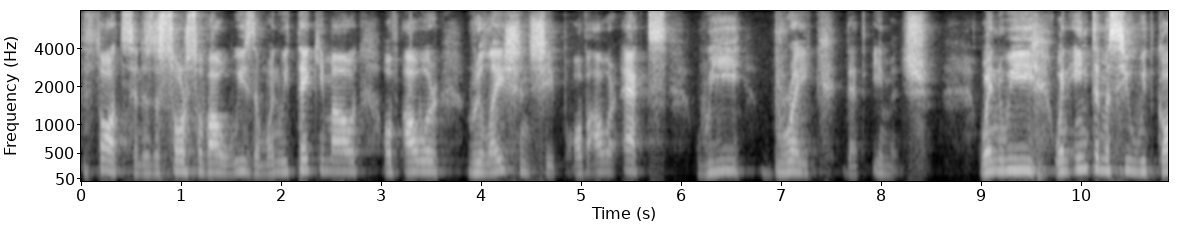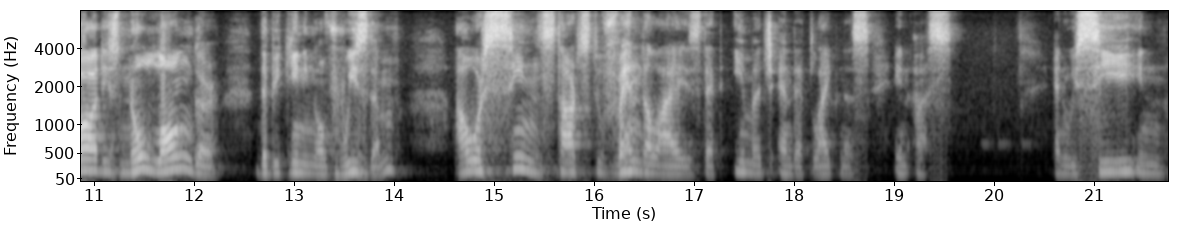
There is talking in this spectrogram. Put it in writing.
thoughts and as the source of our wisdom, when we take him out of our relationship, of our acts, we break that image. When we, when intimacy with God is no longer the beginning of wisdom, our sin starts to vandalize that image and that likeness in us. And we see in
